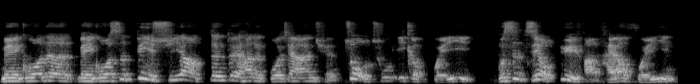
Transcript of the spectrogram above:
美国的美国是必须要针对他的国家安全做出一个回应。不是只有预防还要回应，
